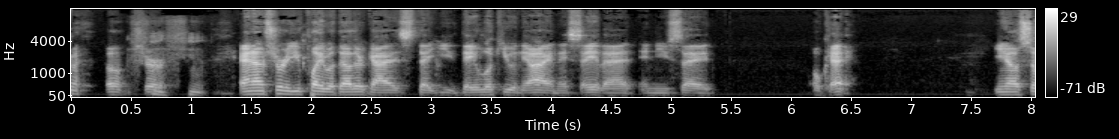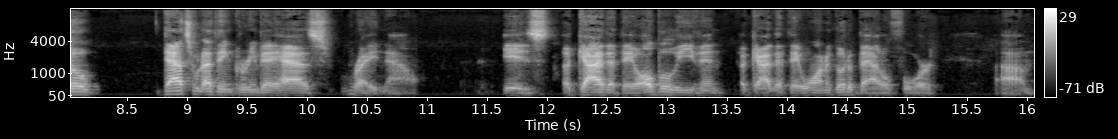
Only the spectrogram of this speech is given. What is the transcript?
oh sure. and I'm sure you played with other guys that you they look you in the eye and they say that, and you say, okay, you know. So that's what I think Green Bay has right now is a guy that they all believe in, a guy that they want to go to battle for, um,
